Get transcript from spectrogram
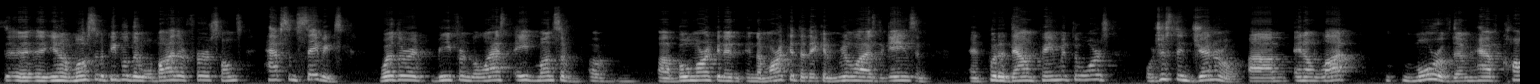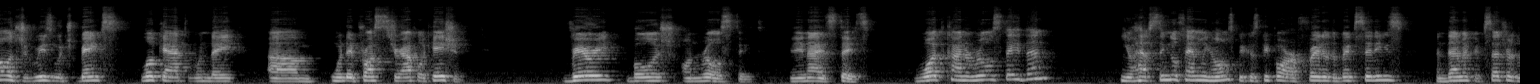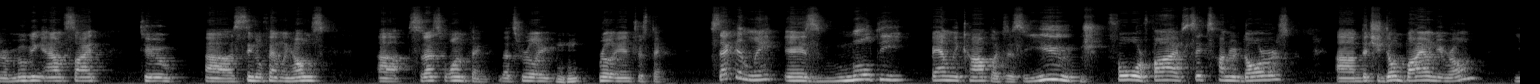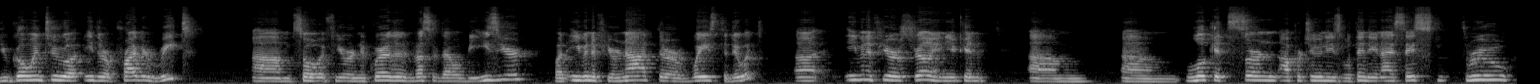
Uh, you know, most of the people that will buy their first homes have some savings, whether it be from the last eight months of, of uh, bull market in, in the market that they can realize the gains and, and put a down payment towards, or just in general. Um, and a lot more of them have college degrees, which banks look at when they um, when they process your application. Very bullish on real estate in the United States. What kind of real estate then? You have single family homes because people are afraid of the big cities, pandemic, etc. They're moving outside to uh, single family homes. Uh, so that's one thing that's really, mm-hmm. really interesting. Secondly, is multi-family complexes, huge, four, five, six hundred dollars um, that you don't buy on your own. You go into a, either a private REIT. Um, so if you're an accredited investor, that would be easier. But even if you're not, there are ways to do it. Uh, even if you're Australian, you can um, um look at certain opportunities within the United States through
